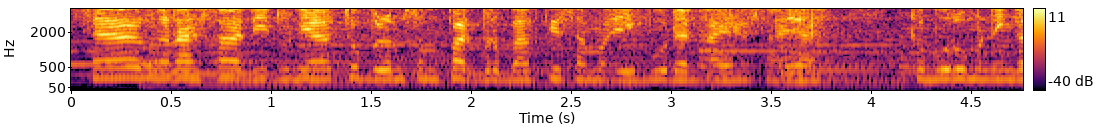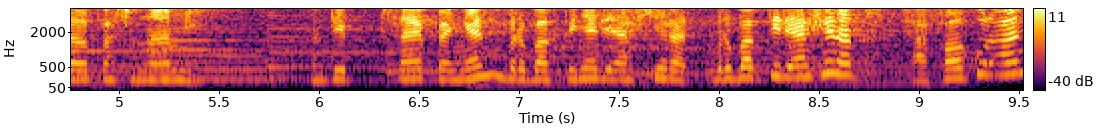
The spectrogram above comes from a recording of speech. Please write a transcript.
saya ngerasa di dunia tuh belum sempat berbakti sama ibu dan ayah saya. Keburu meninggal pas tsunami. Nanti saya pengen berbaktinya di akhirat. Berbakti di akhirat, hafal Quran.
